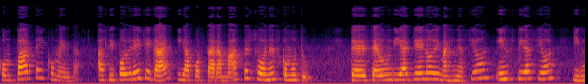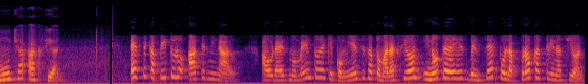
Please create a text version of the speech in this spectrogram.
comparte y comenta. Así podré llegar y aportar a más personas como tú. Te deseo un día lleno de imaginación, inspiración y mucha acción. Este capítulo ha terminado. Ahora es momento de que comiences a tomar acción y no te dejes vencer por la procrastinación.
